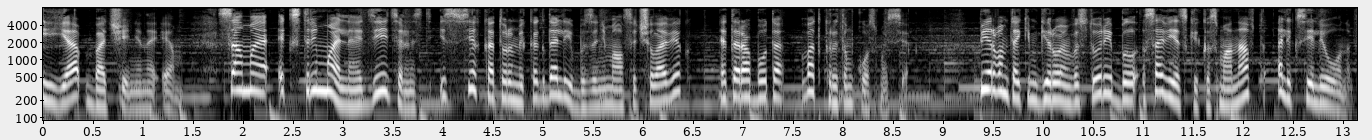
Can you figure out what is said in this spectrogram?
И я Баченина М. Самая экстремальная деятельность из всех, которыми когда-либо занимался человек, это работа в открытом космосе – Первым таким героем в истории был советский космонавт Алексей Леонов.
